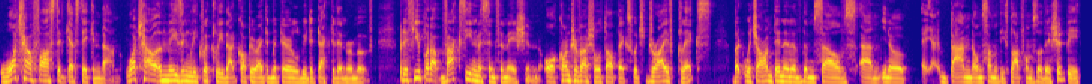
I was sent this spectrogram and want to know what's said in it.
watch how fast it gets taken down. Watch how amazingly quickly that copyrighted material will be detected and removed. But if you put up vaccine misinformation or controversial topics which drive clicks, but which aren't in and of themselves, um, you know, banned on some of these platforms, though they should be,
